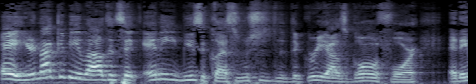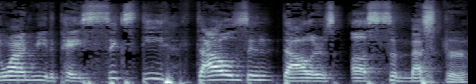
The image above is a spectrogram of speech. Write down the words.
hey, you're not going to be allowed to take any music classes, which is the degree I was going for. And they wanted me to pay $60,000 a semester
